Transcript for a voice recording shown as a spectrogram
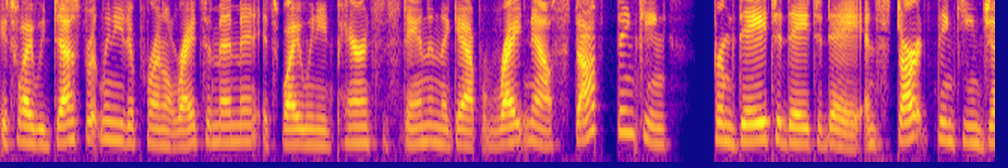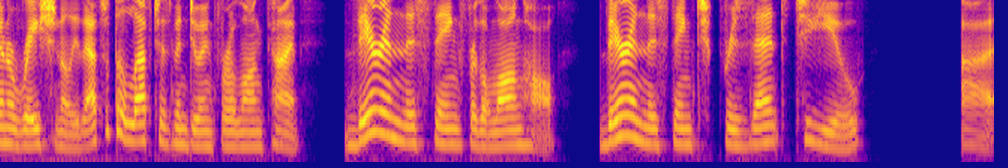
it's why we desperately need a parental rights amendment. It's why we need parents to stand in the gap right now. Stop thinking from day to day to day and start thinking generationally. That's what the left has been doing for a long time. They're in this thing for the long haul. They're in this thing to present to you uh,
